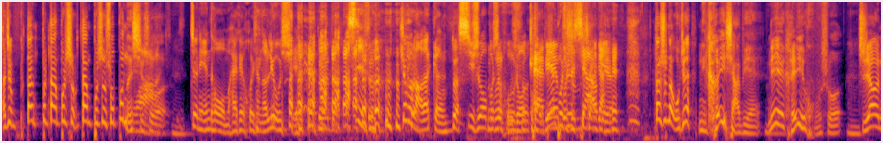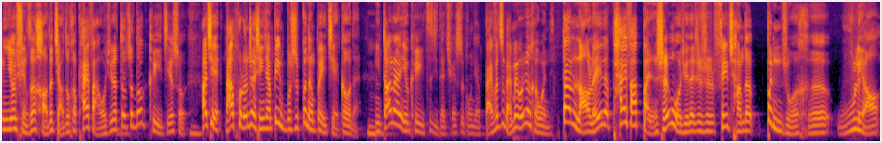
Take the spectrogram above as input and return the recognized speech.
而且但不但不是但不是说不能细说，这年头我们还可以回想到六学，对对细说这么老的梗，对细说不是胡说，改改编不是是瞎。编。但是呢，我觉得你可以瞎编，你也可以胡说，只要你有选择好的角度和拍法，我觉得都是都可以接受。而且拿破仑这个形象并不是不能被解构的，你当然也可以自己的诠释空间，百分之百没有任何问题。但老雷的拍法本身，我觉得就是非常的笨拙和无聊。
